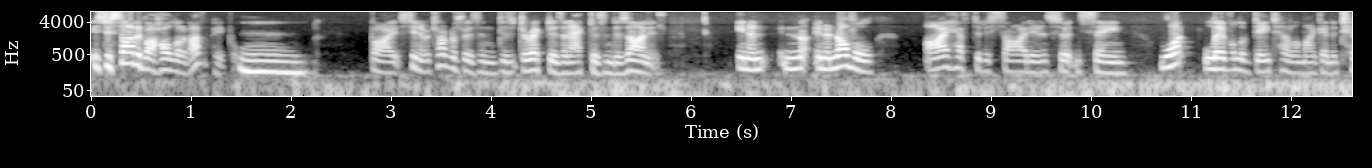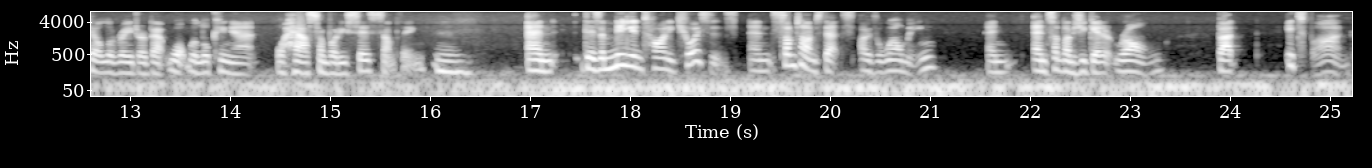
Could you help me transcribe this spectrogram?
is decided by a whole lot of other people, Mm. by cinematographers and directors and actors and designers. In a in a novel, I have to decide in a certain scene what level of detail am I going to tell the reader about what we're looking at or how somebody says something. Mm. And there's a million tiny choices, and sometimes that's overwhelming, and and sometimes you get it wrong, but it's fun,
